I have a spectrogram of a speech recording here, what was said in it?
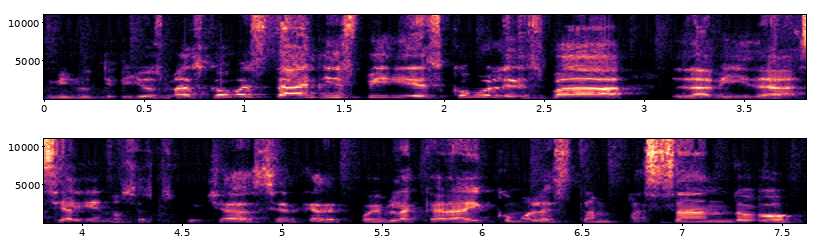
minutillos más. ¿Cómo están, Inspiries? ¿Cómo les va la vida? Si alguien nos escucha acerca de Puebla, caray, ¿cómo la están pasando?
